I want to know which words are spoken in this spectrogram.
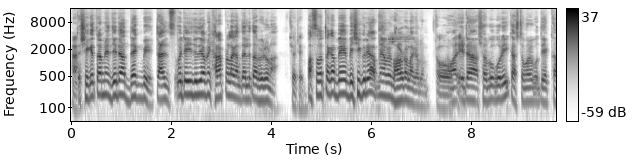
হ্যাঁ। তো সেক্ষেত্রে আপনি যেটা দেখবে টাইলস ওইটাই যদি আপনি খারাপটা লাগান তাহলে তার হইল না। সেটাই। পাঁচ হাজার টাকা ব্যয় বেশি করে আপনি আপনি ভালোটা লাগাবেন। আমার এটা সর্বোপরি কাস্টমারের প্রতি একটা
